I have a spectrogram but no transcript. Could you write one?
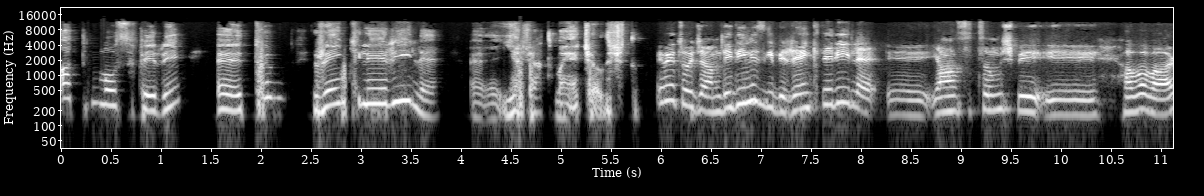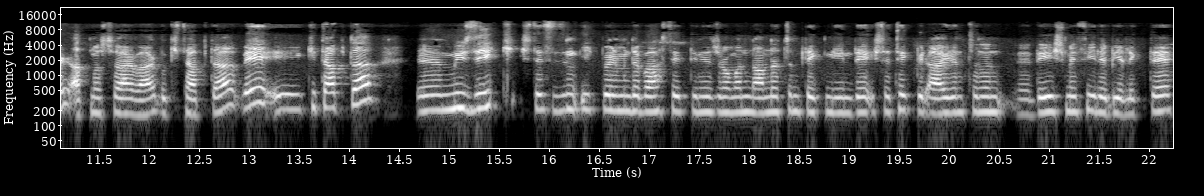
atmosferi e, tüm renkleriyle e, yaşatmaya çalıştım. Evet hocam dediğiniz gibi renkleriyle e, yansıtılmış bir e, hava var, atmosfer var bu kitapta ve e, kitapta e, müzik işte sizin ilk bölümünde bahsettiğiniz romanın anlatım tekniğinde işte tek bir ayrıntının e, değişmesiyle birlikte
